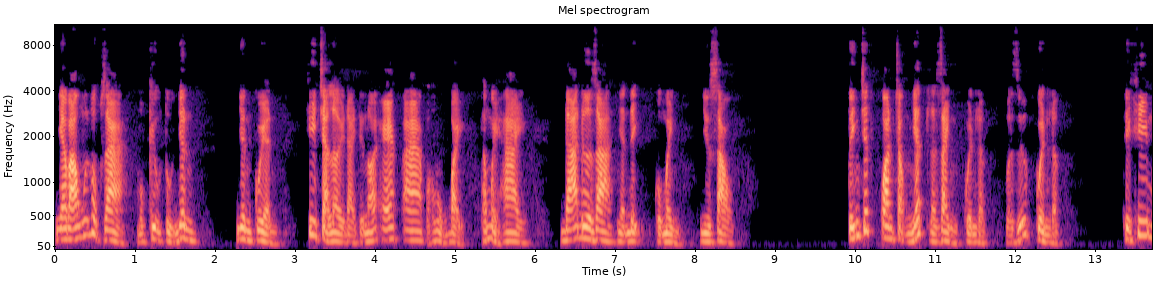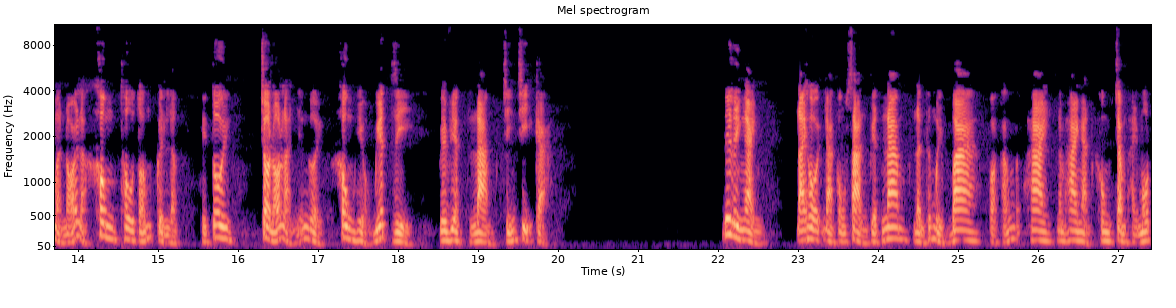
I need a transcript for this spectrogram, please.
Nhà báo Nguyễn Ngọc Già, một cựu tù nhân nhân quyền, khi trả lời Đài Tiếng Nói FA vào hôm 7 tháng 12, đã đưa ra nhận định của mình như sau. Tính chất quan trọng nhất là giành quyền lực và giữ quyền lực. Thì khi mà nói là không thâu tóm quyền lực, thì tôi cho đó là những người không hiểu biết gì về việc làm chính trị cả. Đây là hình ảnh Đại hội Đảng Cộng sản Việt Nam lần thứ 13 vào tháng 2 năm 2021.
